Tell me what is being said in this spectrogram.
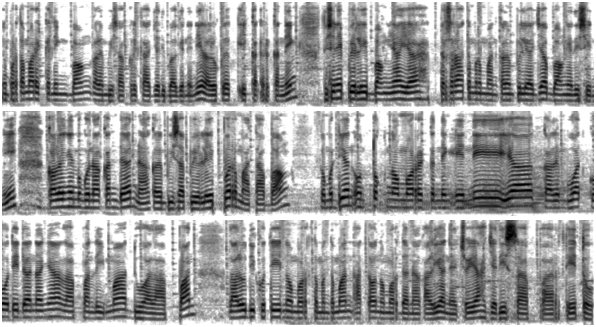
Yang pertama rekening bank. Kalian bisa klik aja di bagian ini lalu klik ikat rekening. Di sini pilih banknya ya. Terserah teman-teman kalian pilih aja banknya di sini. Kalau ingin menggunakan dana kalian bisa pilih permata bank kemudian untuk nomor rekening ini ya kalian buat kode dananya 8528 lalu diikuti nomor teman-teman atau nomor dana kalian ya cuy ya. Jadi seperti itu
